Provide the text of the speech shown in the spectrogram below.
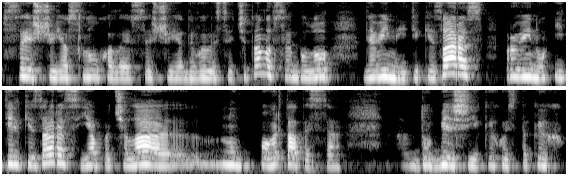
все, що я слухала, і все, що я дивилася і читала, все було для війни. Тільки зараз про війну. І тільки зараз я почала е, ну, повертатися до більш якихось таких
